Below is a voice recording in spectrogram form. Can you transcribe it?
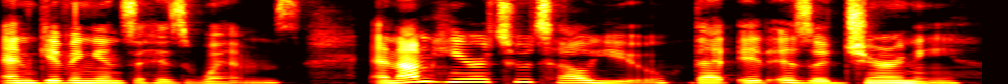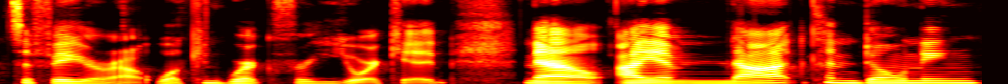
and giving in to his whims, and I'm here to tell you that it is a journey to figure out what can work for your kid. Now, I am not condoning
